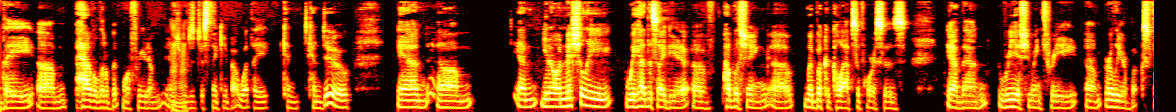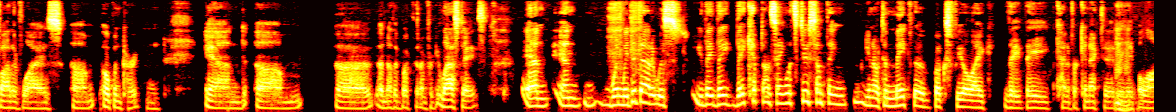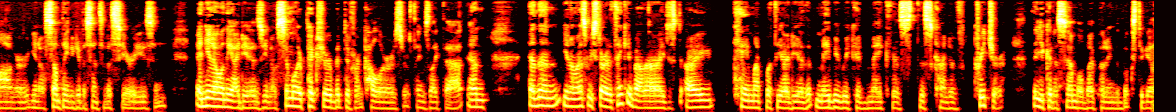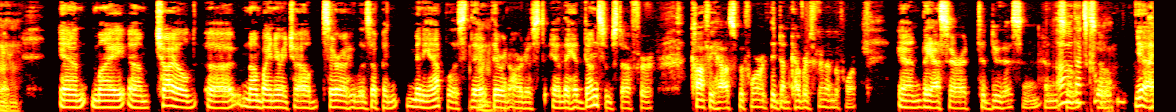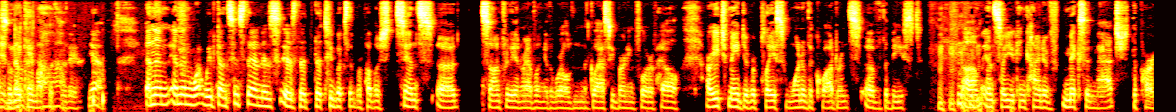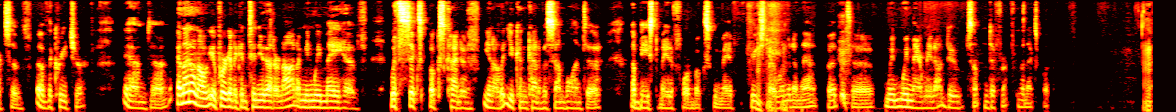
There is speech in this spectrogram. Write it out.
They um, have a little bit more freedom in mm-hmm. terms of just thinking about what they can can do, and um, and you know initially we had this idea of publishing uh, my book a collapse of horses and then reissuing three um, earlier books father of lies um, open curtain and um, uh, another book that i'm forgetting last days. And and when we did that it was they they they kept on saying let's do something you know to make the books feel like they they kind of are connected mm-hmm. or they belong or you know something to give a sense of a series and and you know and the idea is you know similar picture but different colors or things like that and and then you know as we started thinking about that i just i came up with the idea that maybe we could make this this kind of creature that you could assemble by putting the books together mm-hmm. And my um, child uh, non-binary child sarah who lives up in minneapolis they're, mm-hmm. they're an artist and they had done some stuff for coffee house before they'd done covers for them before and they asked Sarah to do this, and, and oh, so, that's cool. So, yeah, so they came that. up oh, with wow. the yeah, and then and then what we've done since then is is that the two books that were published since uh, Song for the Unraveling of the World and The Glassy Burning Floor of Hell are each made to replace one of the quadrants of the beast. um, and so you can kind of mix and match the parts of of the creature. And uh, and I don't know if we're going to continue that or not. I mean, we may have with six books, kind of you know that you can kind of assemble into a beast made of four books. We may have reached our limit on that, but uh, we we may or may not do something different for the next book.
